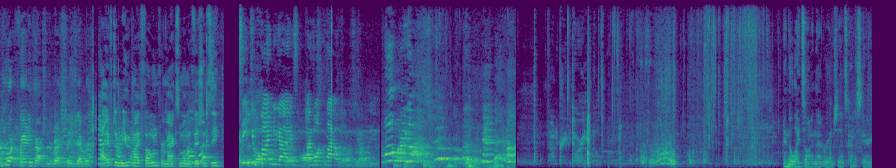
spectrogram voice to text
This is what fanny packs are the best things ever. I have to mute my phone for maximum oh, efficiency. See, can find you guys. I want cloud. Oh my gosh! Found a creepy door handle. And the light's on in that room, so that's kind of scary.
